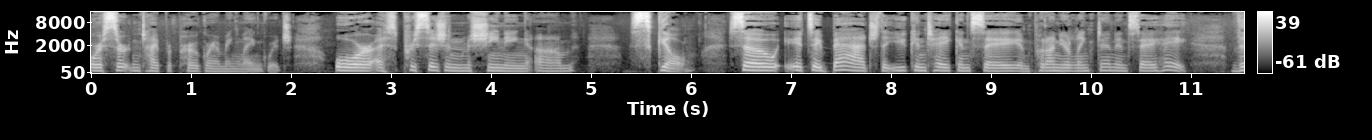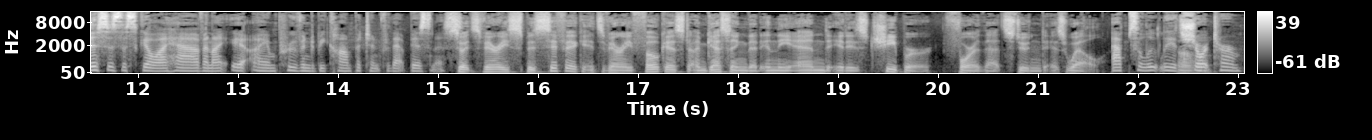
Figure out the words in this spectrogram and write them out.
or a certain type of programming language or a precision machining um, skill. So it's a badge that you can take and say and put on your LinkedIn and say, hey, this is the skill I have, and I, I am proven to be competent for that business. So it's very specific, it's very focused. I'm guessing that in the end, it is cheaper for that student as well. Absolutely. It's uh-huh. short term.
